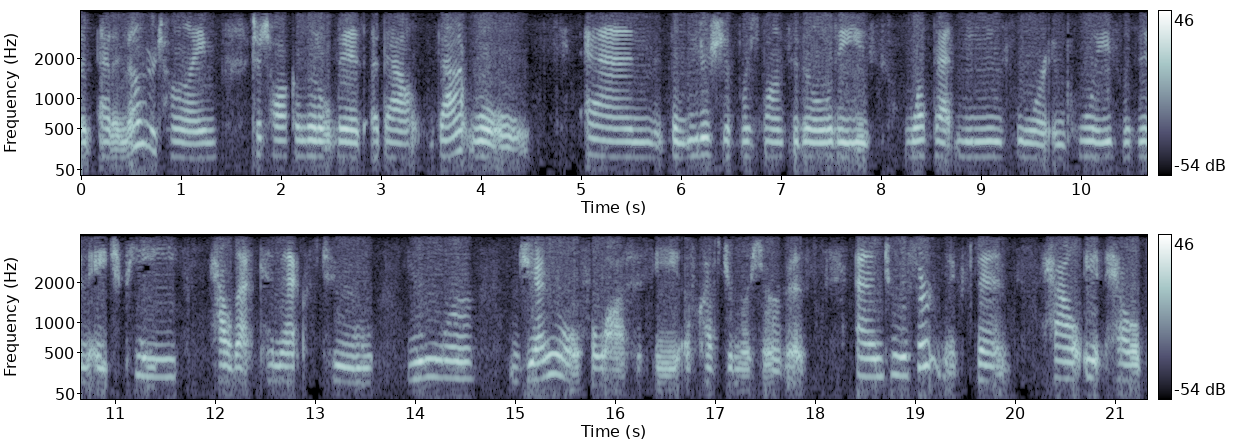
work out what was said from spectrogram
at, at another time to talk a little bit about that role and the leadership responsibilities what that means for employees within HP, how that connects to your general philosophy of customer service, and to a certain extent, how it helps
